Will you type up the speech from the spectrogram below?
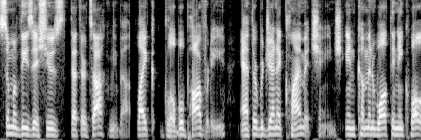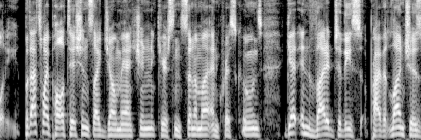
some of these issues that they're talking about, like global poverty, anthropogenic climate change, income and wealth inequality. But that's why politicians like Joe Manchin, Kyrsten Sinema, and Chris Coons get invited to these private lunches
